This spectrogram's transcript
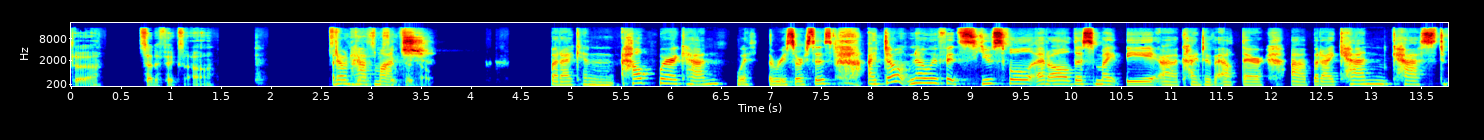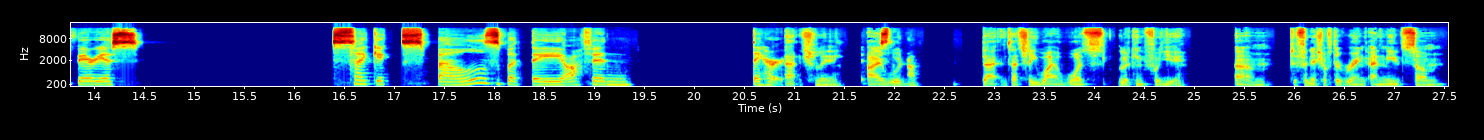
the side effects are. I don't have much. But I can help where I can with the resources. I don't know if it's useful at all. This might be uh, kind of out there, uh, but I can cast various psychic spells, but they often they hurt. Actually, I would. That's actually why I was looking for you. Um, to finish off the ring, I need some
